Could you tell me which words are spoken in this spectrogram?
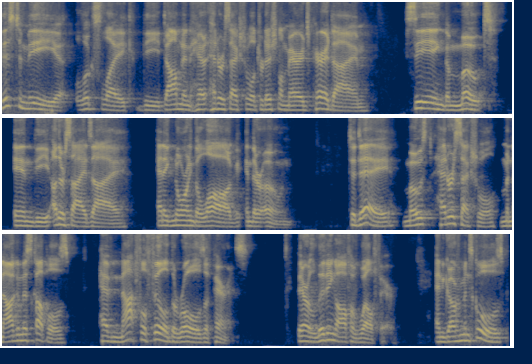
this to me looks like the dominant heterosexual traditional marriage paradigm seeing the mote in the other side's eye and ignoring the log in their own today most heterosexual monogamous couples have not fulfilled the roles of parents. They are living off of welfare. And government schools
